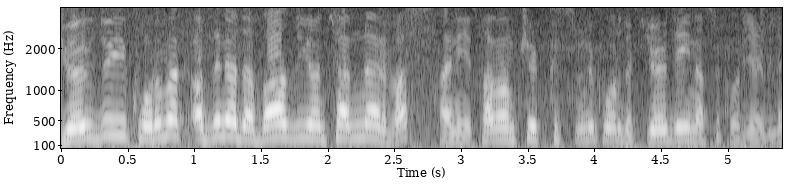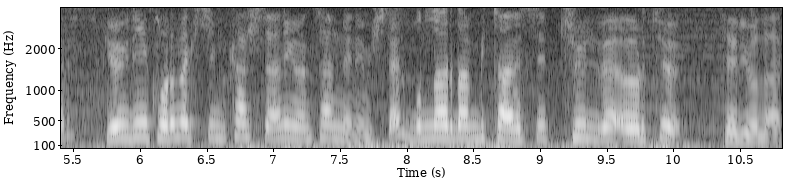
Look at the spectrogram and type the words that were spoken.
Gövdeyi korumak adına da bazı yöntemler var. Hani tamam kök kısmını koruduk, gövdeyi nasıl koruyabiliriz? Gövdeyi korumak için birkaç tane yöntem denemişler. Bunlardan bir tanesi tül ve örtü seriyorlar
